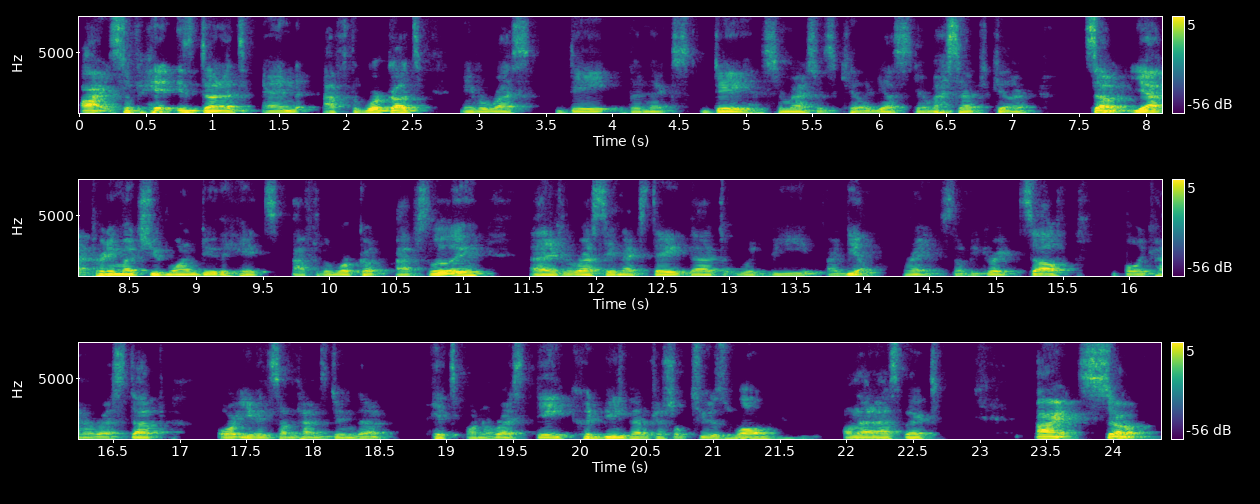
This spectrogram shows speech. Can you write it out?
All right. So if HIIT is done at the end after the workout, you have a rest day the next day. Stairmaster is a killer. Yes, Stairmaster is a killer. So yeah, pretty much you'd want to do the HIITs after the workout. Absolutely. And if you rest the next day, that would be ideal, right? So that'd be great itself. Fully kind of rest up, or even sometimes doing the HIITs on a rest day could be beneficial too as well on that aspect. All right, so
